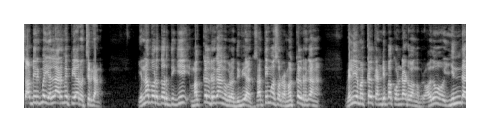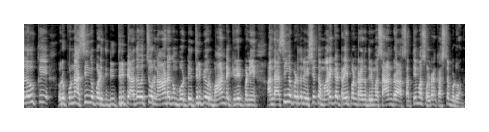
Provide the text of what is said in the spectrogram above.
ஸோ அப்படி இருக்கும்போது எல்லாருமே பிஆர் வச்சிருக்காங்க. என்ன பொறுத்தவரைக்கு மக்கள் இருக்காங்க ப்ரோ திவ்யாவுக்கு. சத்தியமா சொல்ற மக்கள் இருக்காங்க. வெளிய மக்கள் கண்டிப்பா கொண்டாடுவாங்க ப்ரோ அதுவும் இந்த அளவுக்கு ஒரு பொண்ணை அசிங்கப்படுத்திட்டு திருப்பி அதை வச்சு ஒரு நாடகம் போட்டு திருப்பி ஒரு பாண்டை கிரியேட் பண்ணி அந்த அசிங்கப்படுத்தின விஷயத்த மறைக்க ட்ரை பண்றாங்க தெரியுமா சாண்ட்ரா? சத்தியமா சொல்றேன் கஷ்டப்படுவாங்க.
